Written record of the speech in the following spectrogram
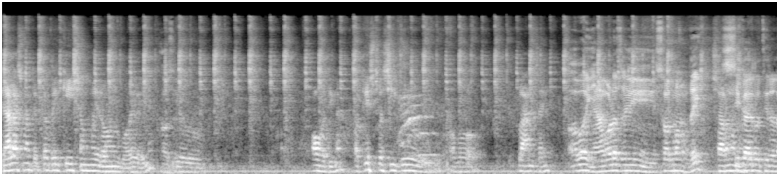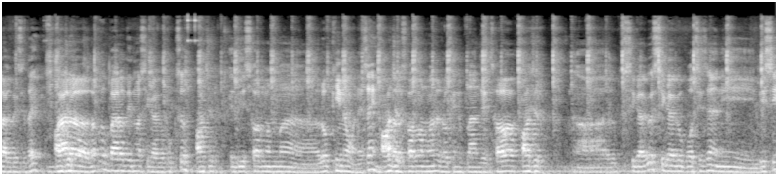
डालसमा त तपाईँ केही समय रहनुभयो होइन। यो अवधिमा? त्यसपछिको अब प्लान चाहिँ? अब यहाँबाट चाहिँ सर्मन हुँदै। सिकागोतिर लाग्दैछ दाइ बाह्र लगभग बाह्र दिनमा सिकागो पुग्छु। हजुर। यदि सर्मनमा रोकिनँ भने चाहिँ हजुर। सर्मनमा नै रोकिने प्लान चाहिँ छ। हजुर। सिकागो सिकागो पछि चाहिँ अनि डिसी।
